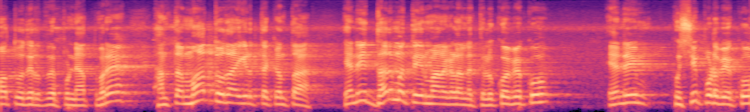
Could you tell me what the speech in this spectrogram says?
ಮಹತ್ವದಿರ್ತದೆ ಪುಣ್ಯಾತ್ಮರೇ. ಅಂಥ ಮಹತ್ವದಾಗಿರ್ತಕ್ಕಂಥ, ಏನ್ರಿ ಧರ್ಮ ತೀರ್ಮಾನಗಳನ್ನು ತಿಳ್ಕೋಬೇಕು, ಏನ್ರಿ ಖುಷಿ ಪಡಬೇಕು,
